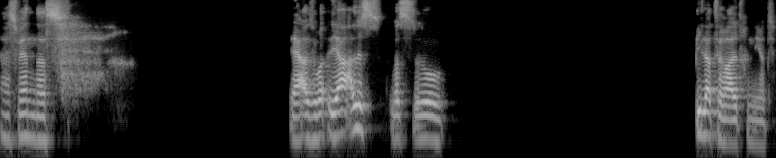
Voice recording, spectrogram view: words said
was wäre 'n das? Ja, also ja, alles, was so bilateral trainiert.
